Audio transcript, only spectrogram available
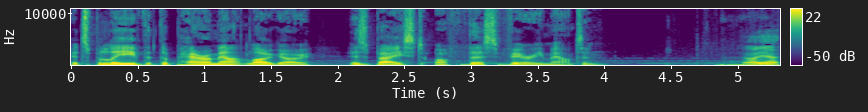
it's believed that the Paramount logo is based off this very mountain. Oh, yeah.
